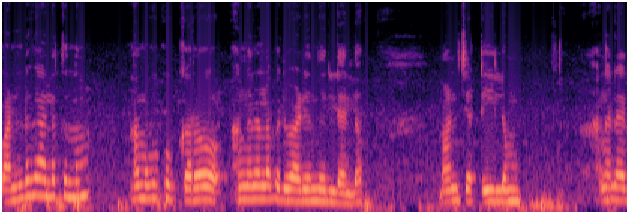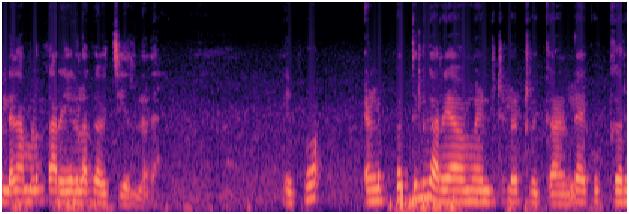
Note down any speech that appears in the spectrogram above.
പണ്ട് കാലത്തൊന്നും നമുക്ക് കുക്കറോ അങ്ങനെയുള്ള പരിപാടിയൊന്നും ഇല്ലല്ലോ. മൺചട്ടിയിലും അങ്ങനെയല്ലേ നമ്മൾ കറികളൊക്കെ വെച്ചിരുന്നത്. ഇപ്പോൾ എളുപ്പത്തിൽ കറിയാവാൻ വേണ്ടിയിട്ടുള്ള ട്രിക്കാണല്ലേ കുക്കർ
